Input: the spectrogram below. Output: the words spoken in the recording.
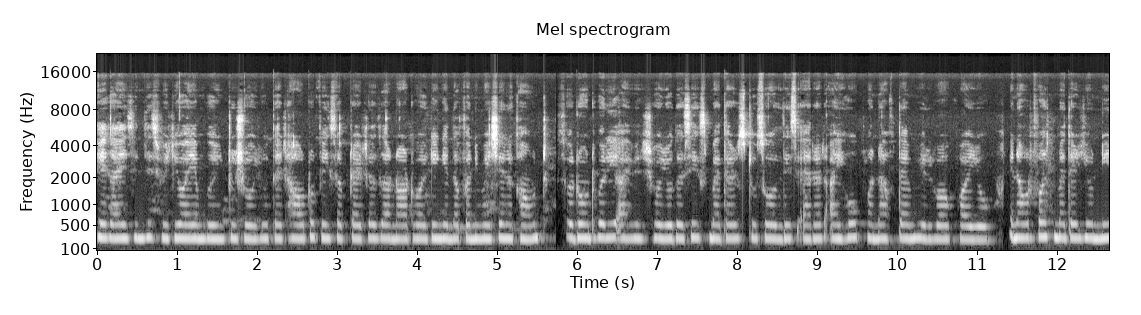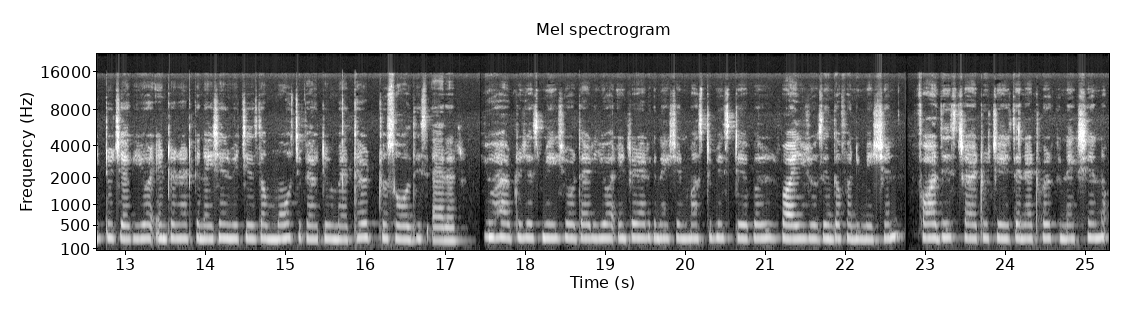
Hey guys, in this video I am going to show you that how to fix subtitles are not working in the Funimation account. So don't worry, I will show you the 6 methods to solve this error. I hope one of them will work for you. In our first method, you need to check your internet connection which is the most effective method to solve this error. You have to just make sure that your internet connection must be stable while using the Funimation. For this, try to change the network connection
